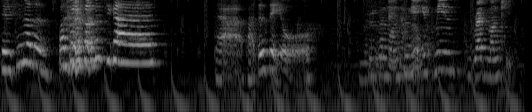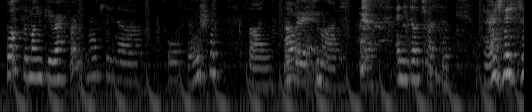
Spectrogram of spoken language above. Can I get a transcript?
제일 신나는 막걸리 쌍두 시간! 자, 받으세요. 붉은 원숭이, it means red monkey. What's the monkey reference? Monkeys are awesome, fun, and Oh, very okay. smart. Yeah. And you don't trust them, apparently. So.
